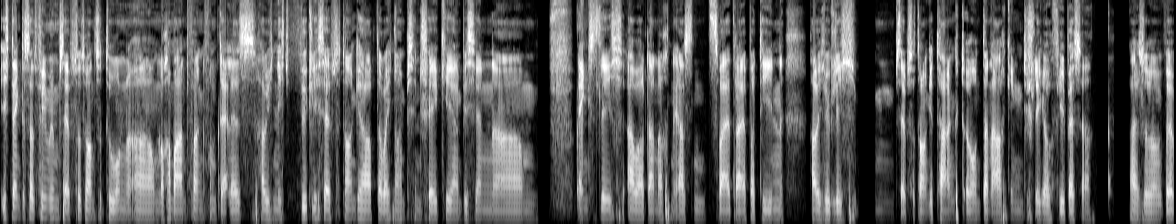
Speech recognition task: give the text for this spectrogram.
ich denke, das hat viel mit dem Selbstvertrauen zu tun. Ähm, noch am Anfang von Dallas habe ich nicht wirklich Selbstvertrauen gehabt, da war ich noch ein bisschen shaky, ein bisschen ähm, ängstlich, aber dann nach den ersten zwei, drei Partien habe ich wirklich hm, Selbstvertrauen getankt und danach gingen die Schläge auch viel besser. Also wenn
